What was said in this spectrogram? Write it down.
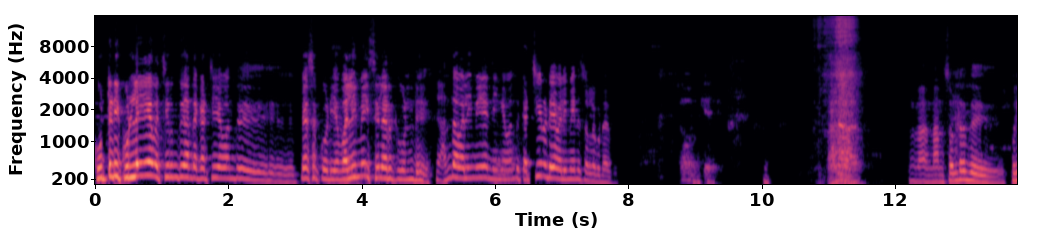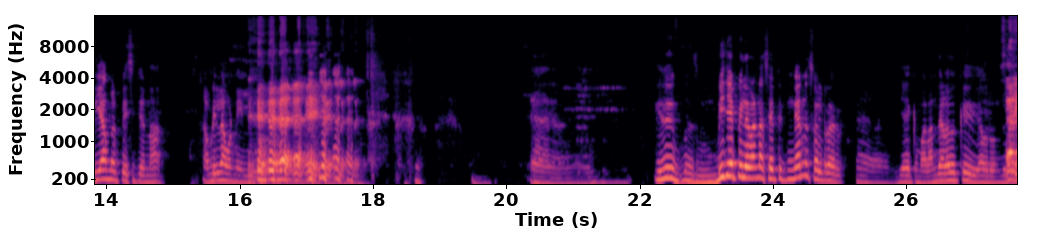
கூட்டணிக்குள்ளேயே வச்சிருந்து அந்த கட்சியை வந்து பேசக்கூடிய வலிமை சிலருக்கு உண்டு. அந்த வலிமையை நீங்க வந்து கட்சியினுடைய வலிமைன்னு சொல்லக்கூடாது. நான் நான் சொல்றது புரியாமல் பேசிட்டேன்னா அப்படிலாம் ஒண்ணும் இல்லை இது பிஜேபியில வேணா சேர்த்துக்குங்கன்னு சொல்றாரு. ஜெயக்குமார் அந்த அளவுக்கு அவர் வந்து சார்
